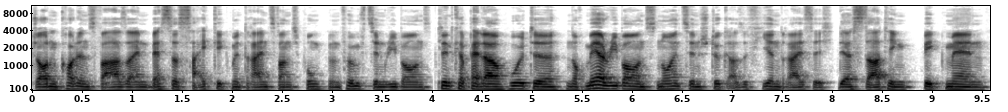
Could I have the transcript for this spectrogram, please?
Jordan Collins war sein bester Sidekick mit 23 Punkten und 15 Rebounds. Clint Capella holte noch mehr Rebounds, 19 Stück, also 34. Der Starting Big Man.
